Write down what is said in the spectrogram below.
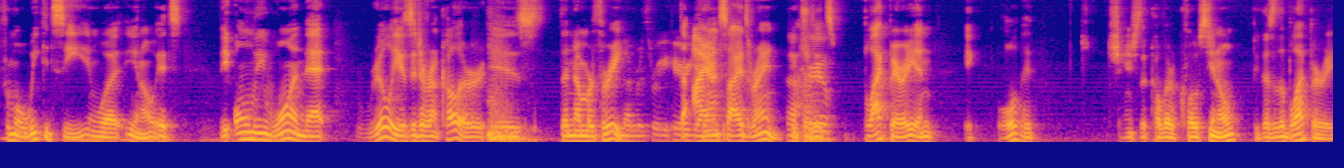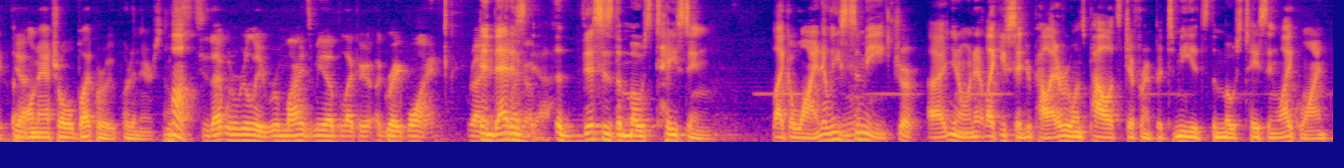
from what we could see and what you know, it's the only one that really is a different color is the number three, number three here the yeah. Ironsides Rain, because True. it's blackberry and it well, it changed the color close, you know, because of the blackberry, the Yeah. all natural blackberry we put in there. So. Huh. See, that one really reminds me of like a, a grape wine right And that is Like a- uh, this is the most tasting like a wine, at least to me. Sure. Uh, you know, and it, like you said, your palate, everyone's palate's different, but to me, it's the most tasting like wine.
